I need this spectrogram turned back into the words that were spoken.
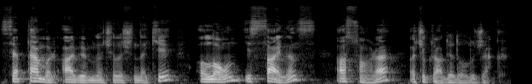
September albümünün açılışındaki Alone is Silence az sonra Açık Radyo'da olacak.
